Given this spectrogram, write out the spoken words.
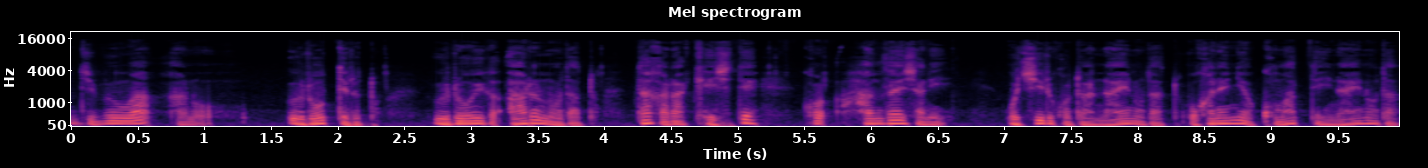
自分はあの潤ってると潤いがあるのだとだから決して犯罪者に陥ることはないのだとお金には困っていないのだっ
